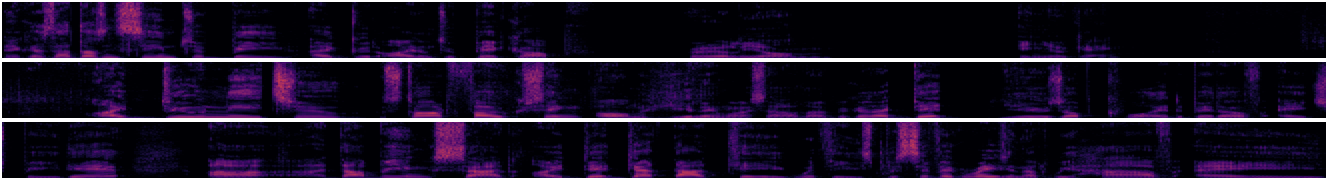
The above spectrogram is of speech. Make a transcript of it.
because that doesn't seem to be a good item to pick up early on in your game. I do need to start focusing on healing myself though, because I did use up quite a bit of HP there. Uh, that being said, I did get that key with the specific reason that we have a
